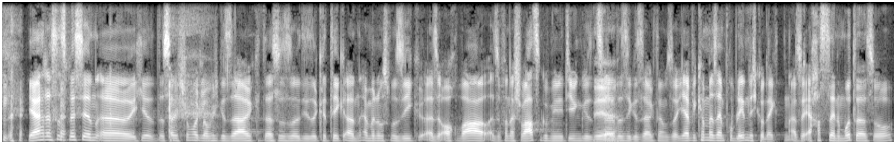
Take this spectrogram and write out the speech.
ja, das ist ein bisschen, äh, hier, das habe ich schon mal, glaube ich, gesagt, dass es so diese Kritik an Eminems Musik also auch war, also von der schwarzen Community, irgendwie, Ja. dass sie gesagt haben, so, ja, wie können wir sein Problem nicht connecten? Also er hasst seine Mutter so.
